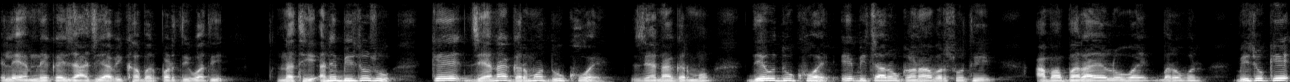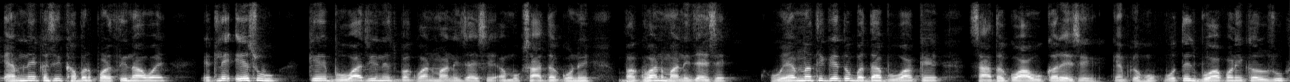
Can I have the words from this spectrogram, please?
એટલે એમને કંઈ ઝાઝી આવી ખબર પડતી હોતી નથી. અને બીજું શું? કે જેના ઘરમાં દુઃખ હોય, જેના ઘરમાં દેવ દુઃખ હોય, એ બિચારો ઘણા વર્ષોથી આમાં ભરાયેલો હોય, બરાબર? બીજું કે એમને કશી ખબર પડતી ના હોય, એટલે એ શું? કે ભુવાજીને જ ભગવાન માની જાય છે, અમુક સાધકોને ભગવાન માની જાય છે. હું એમ નથી કહેતો બધા ભુવા કે સાધકો આવું કરે છે. કેમ કે હું પોતે જ ભુવાપણી કરું છું,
